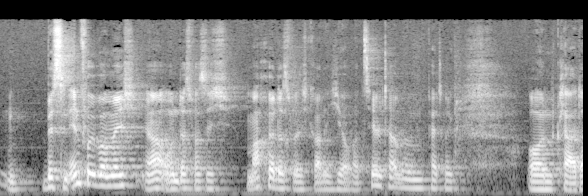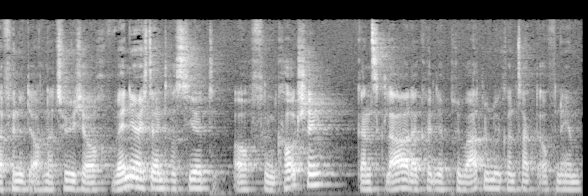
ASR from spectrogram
ein bisschen Info über mich ja, und das, was ich mache, das, was ich gerade hier auch erzählt habe mit Patrick. Und klar, da findet ihr auch natürlich auch, wenn ihr euch da interessiert, auch für ein Coaching, ganz klar, da könnt ihr privat mit mir Kontakt aufnehmen.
